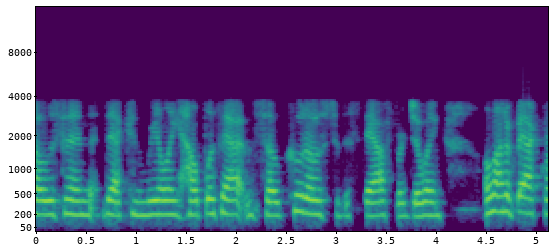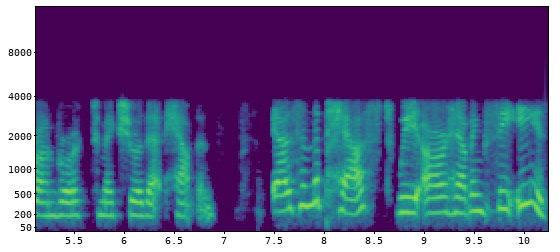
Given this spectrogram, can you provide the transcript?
chosen that can really help with that. And so kudos to the staff for doing a lot of background work to make sure that happens. As in the past, we are having CEs,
